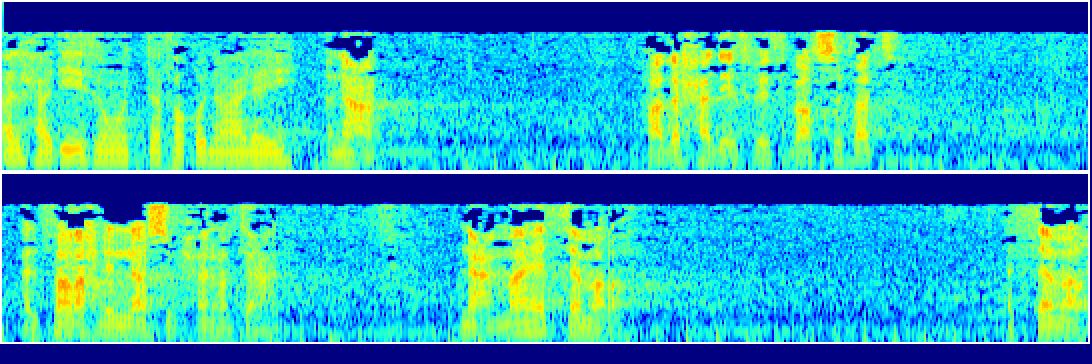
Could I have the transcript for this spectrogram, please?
الحديث متفق عليه. نعم. هذا الحديث في إثبات صفة الفرح لله سبحانه وتعالى. نعم ما هي الثمرة؟ الثمرة.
